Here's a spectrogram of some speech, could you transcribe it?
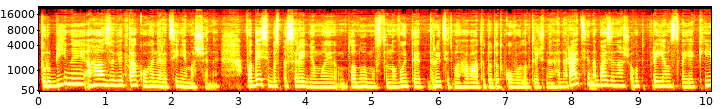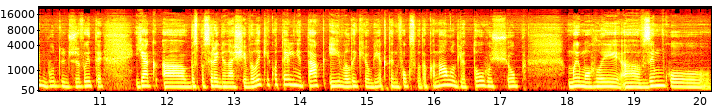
турбіни газові та когенераційні машини. В Одесі безпосередньо ми плануємо встановити 30 МВт додаткової електричної генерації на базі нашого підприємства, які будуть живити як а, безпосередньо наші великі котельні, так і великі об'єкти інфокс-водоканалу для того, щоб ми могли а, взимку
